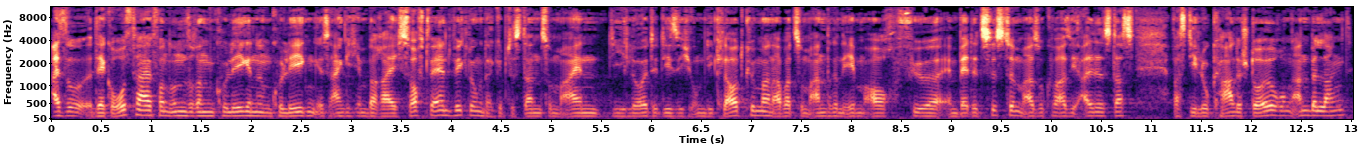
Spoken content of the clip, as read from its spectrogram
Also der Großteil von unseren Kolleginnen und Kollegen ist eigentlich im Bereich Softwareentwicklung. Da gibt es dann zum einen die Leute, die sich um die Cloud kümmern, aber zum anderen eben auch für Embedded System, also quasi alles das, was die lokale Steuerung anbelangt.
